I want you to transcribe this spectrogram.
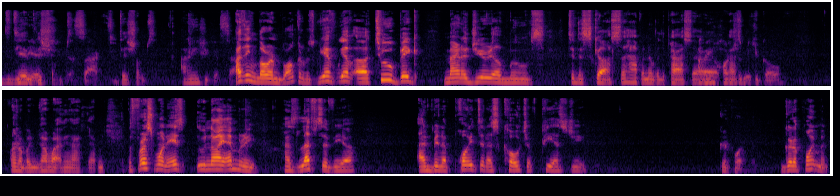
Didier Didier Deschamps. get sacked. Deschamps. I think he should get sacked. I think Laurent Blanc was. We have we have uh, two big managerial moves to discuss that happened over the past. Uh, I think past Hodgson week. should go. I know, but you're talking about I think that happened. The first one is Unai Emery has left Sevilla and been appointed as coach of PSG. Good appointment. Good appointment.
